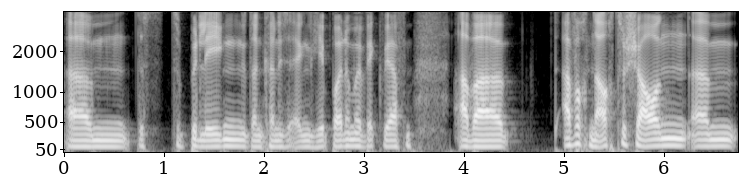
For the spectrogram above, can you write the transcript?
ähm, das zu belegen. Dann kann ich es eigentlich eh bald einmal wegwerfen. Aber einfach nachzuschauen, ähm,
